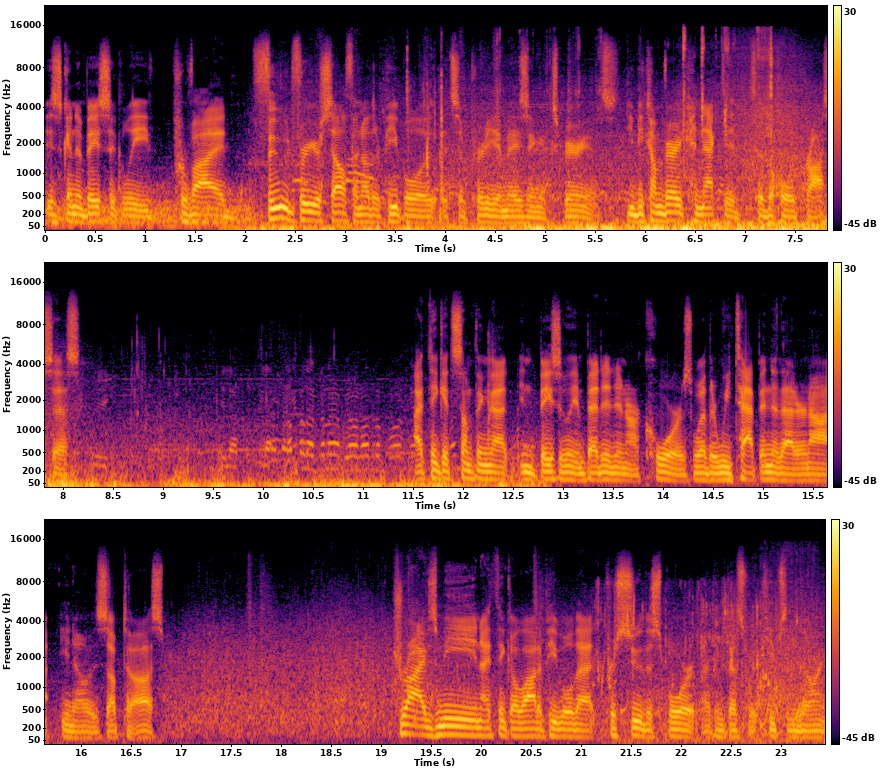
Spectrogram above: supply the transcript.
is going to basically provide food for yourself and other people, it's a pretty amazing experience. You become very connected to the whole process. I think it's something that in basically embedded in our cores. Whether we tap into that or not, you know, is up to us. Drives me, and I think a lot of people that pursue the sport. I think that's what keeps them going.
